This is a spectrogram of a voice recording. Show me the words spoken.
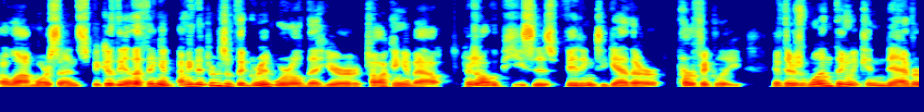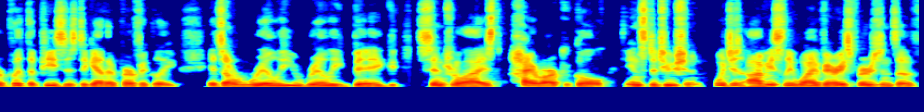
a lot more sense because the other thing, I mean, in terms of the grid world that you're talking about, in all the pieces fitting together perfectly. If there's one thing that can never put the pieces together perfectly, it's a really, really big centralized hierarchical institution, which is obviously why various versions of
